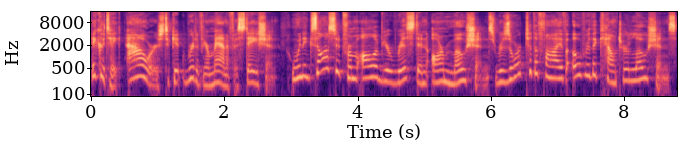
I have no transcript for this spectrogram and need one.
It could take hours to get rid of your manifestation. When exhausted from all of your wrist and arm motions, resort to the five over the counter lotions.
